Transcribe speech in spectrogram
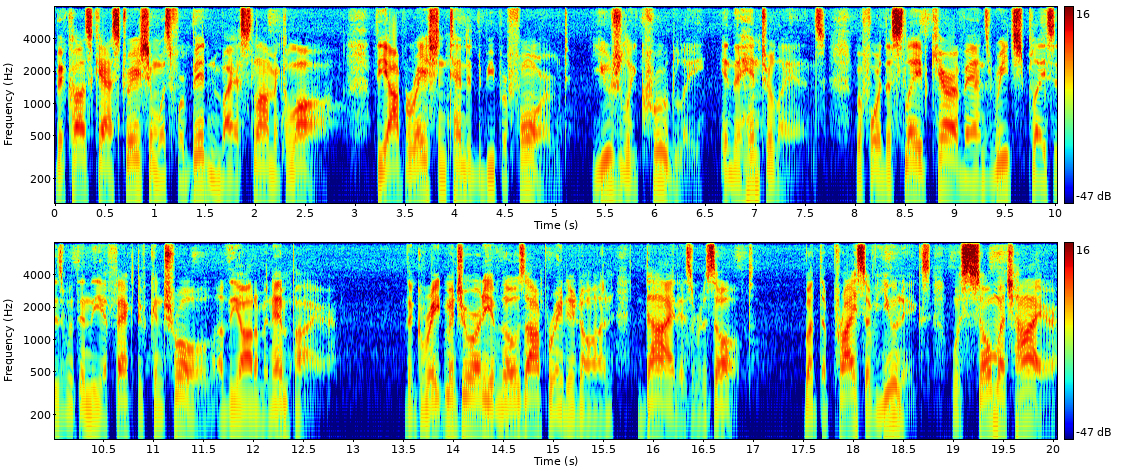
Because castration was forbidden by Islamic law, the operation tended to be performed, usually crudely, in the hinterlands, before the slave caravans reached places within the effective control of the Ottoman Empire. The great majority of those operated on died as a result. But the price of eunuchs was so much higher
